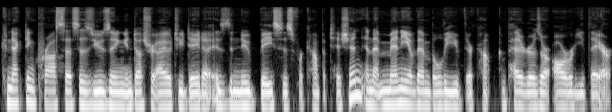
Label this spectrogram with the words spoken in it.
connecting processes using industrial IoT data is the new basis for competition, and that many of them believe their com- competitors are already there.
